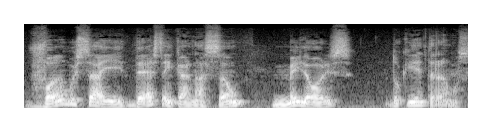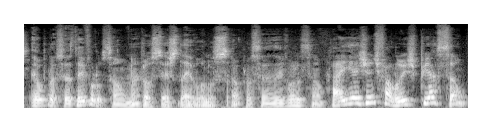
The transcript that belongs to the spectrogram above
vamos sair desta encarnação melhores do que entramos. É o processo da evolução, né? No processo da É evolução. o processo da evolução. Aí a gente falou expiação.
